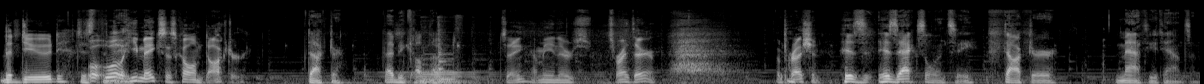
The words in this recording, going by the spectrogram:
The dude. Just well, the well dude. he makes us call him doctor. doctor. That'd be called doctor. See, I mean, there's it's right there. Oppression, His His Excellency, Doctor Matthew Townsend.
